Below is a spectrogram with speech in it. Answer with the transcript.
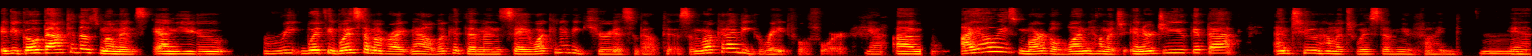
if you go back to those moments and you re- with the wisdom of right now, look at them and say, what can I be curious about this? And what could I be grateful for? Yeah. Um, I always marvel one, how much energy you get back, and two, how much wisdom you find mm. in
